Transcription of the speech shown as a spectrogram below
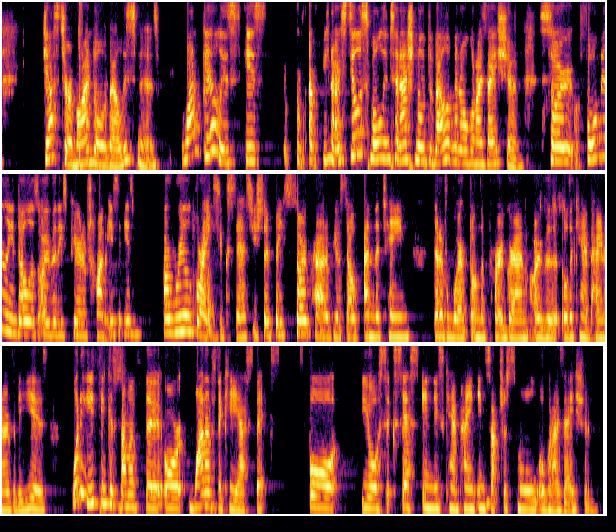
just to remind all of our listeners, One Girl is is you know still a small international development organization. So four million dollars over this period of time is is a real great success. You should be so proud of yourself and the team that have worked on the program over the, or the campaign over the years. What do you think are some of the or one of the key aspects for your success in this campaign in such a small organization?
